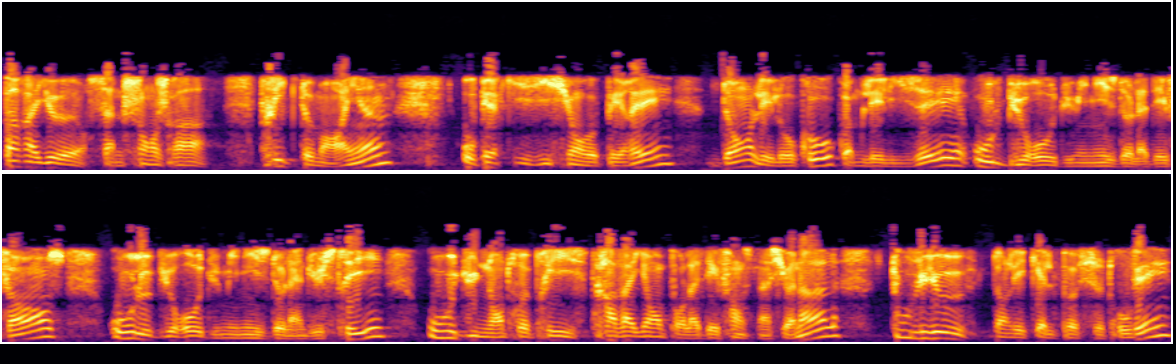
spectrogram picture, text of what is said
Par ailleurs, ça ne changera strictement rien aux perquisitions opérées dans les locaux comme l'Élysée ou le bureau du ministre de la Défense ou le bureau du ministre de l'Industrie ou d'une entreprise travaillant pour la défense nationale, tous lieux dans lesquels peuvent se trouver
